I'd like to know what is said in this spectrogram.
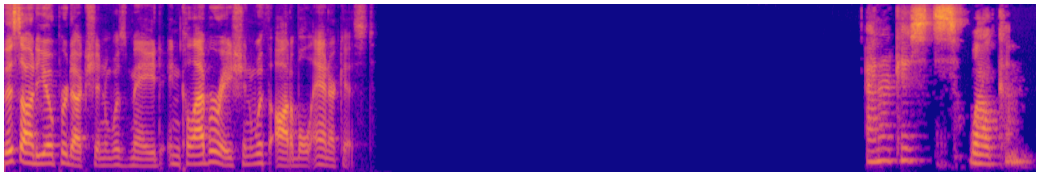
This audio production was made in collaboration with Audible Anarchist. Anarchists welcome.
